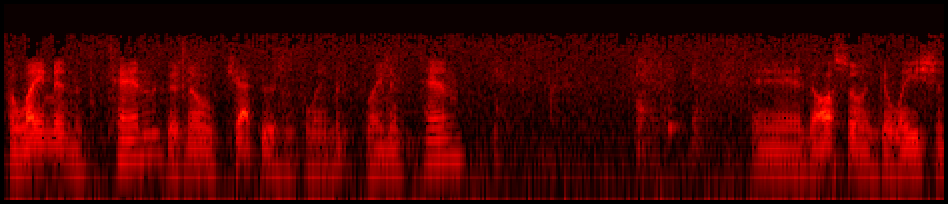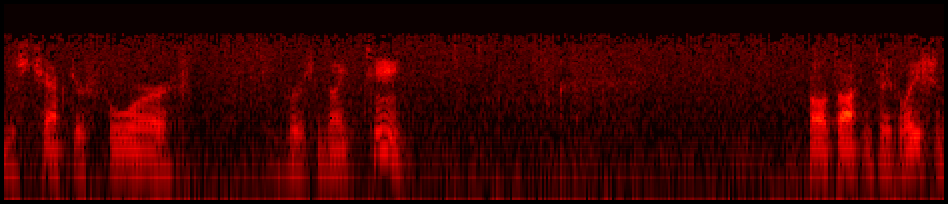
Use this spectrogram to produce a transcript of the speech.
Philemon 10. There's no chapters in Philemon. Philemon 10 and also in Galatians chapter 4, verse 19. Paul talking to the Galatian,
